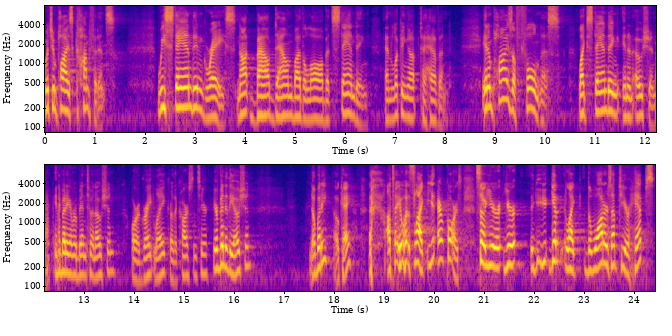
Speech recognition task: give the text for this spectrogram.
which implies confidence. We stand in grace, not bowed down by the law, but standing and looking up to heaven. It implies a fullness, like standing in an ocean. Anybody ever been to an ocean or a Great Lake or the Carsons here? You ever been to the ocean? Nobody? Okay. I'll tell you what it's like. Of course. So you're, you're, you get like the water's up to your hips,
